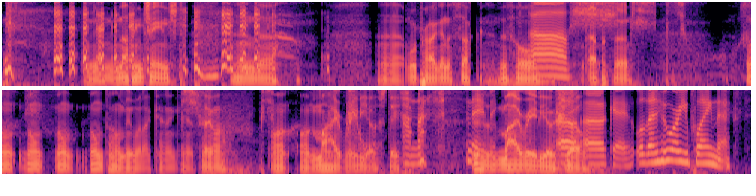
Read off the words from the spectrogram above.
Nothing changed, and uh, uh, we're probably gonna suck this whole Oh, sh- episode. Don't don't don't don't tell me what I can and can't say on on, on my radio station. I'm not saying this is my radio show. Uh, okay. Well, then who are you playing next?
